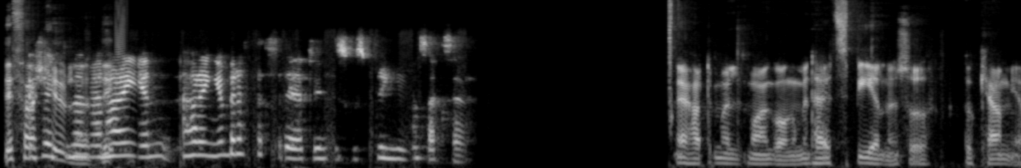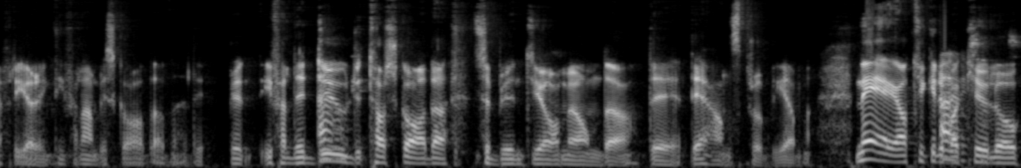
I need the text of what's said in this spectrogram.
det är för Ursäkta, kul. Men, men har, ingen, har ingen berättat för dig att du inte ska springa med saxar? Jag har hört det möjligt många gånger, men det här är ett spel nu så då kan jag för det gör ingenting ifall han blir skadad. Det, ifall det är du ah, okay. tar skada så bryr inte jag mig om det. det. det. är hans problem. Nej, jag tycker det var ah, kul att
